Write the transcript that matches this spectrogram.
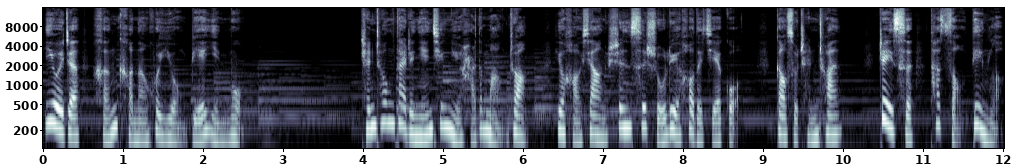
意味着很可能会永别银幕。”陈冲带着年轻女孩的莽撞，又好像深思熟虑后的结果，告诉陈川：“这次他走定了，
